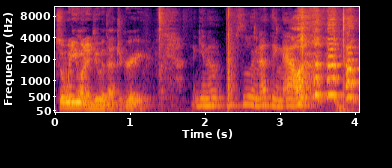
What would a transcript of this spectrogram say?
So, what do you want to do with that degree? You know, absolutely nothing now.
